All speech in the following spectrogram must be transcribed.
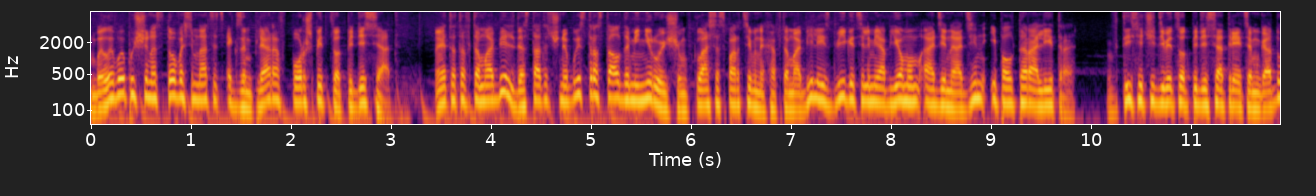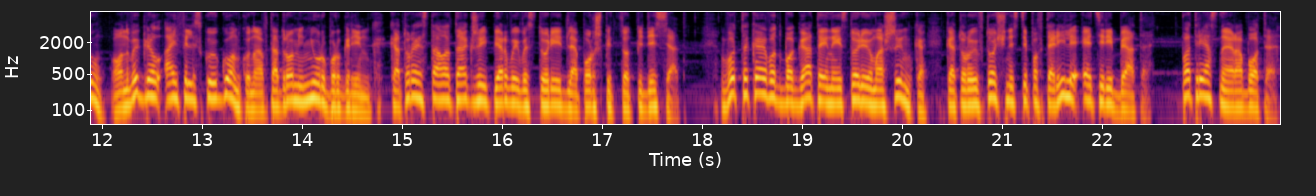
было выпущено 118 экземпляров Porsche 550. Этот автомобиль достаточно быстро стал доминирующим в классе спортивных автомобилей с двигателями объемом 1.1 и 1,5 литра. В 1953 году он выиграл Айфельскую гонку на автодроме Нюрбургринг, которая стала также и первой в истории для Porsche 550. Вот такая вот богатая на историю машинка, которую в точности повторили эти ребята. Потрясная работа.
